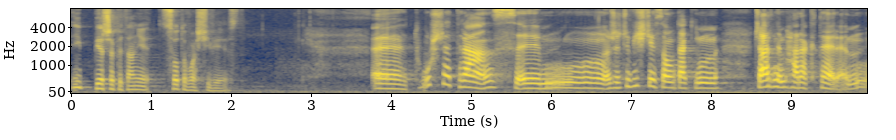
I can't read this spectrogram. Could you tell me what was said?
I pierwsze pytanie, co to właściwie jest? E, Tłuszcze trans rzeczywiście są takim czarnym charakterem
